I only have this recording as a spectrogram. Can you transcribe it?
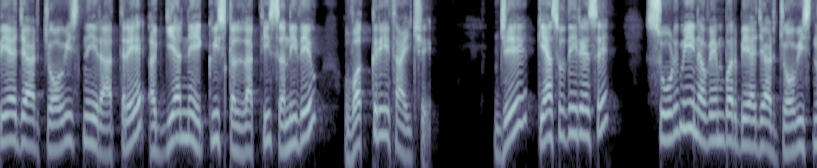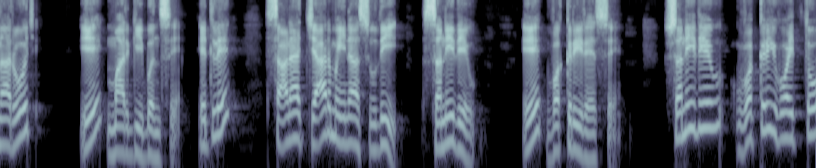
બે હજાર ચોવીસની રાત્રે અગિયારને એકવીસ કલાકથી શનિદેવ વક્રી થાય છે, જે ક્યાં સુધી રહેશે? સોળમી નવેમ્બર બે હજાર ચોવીસના રોજ એ માર્ગી બનશે, એટલે સાડા ચાર મહિના સુધી શનિદેવ એ વક્રી રહેશે. શનિદેવ વક્રી હોય તો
